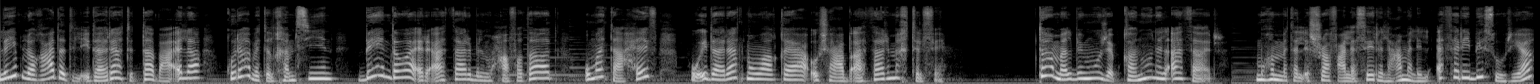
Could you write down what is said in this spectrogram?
ليبلغ عدد الإدارات التابعة لها قرابة الخمسين بين دوائر آثار بالمحافظات ومتاحف وإدارات مواقع وشعب آثار مختلفة. تعمل بموجب قانون الآثار. مهمة الإشراف على سير العمل الأثري بسوريا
